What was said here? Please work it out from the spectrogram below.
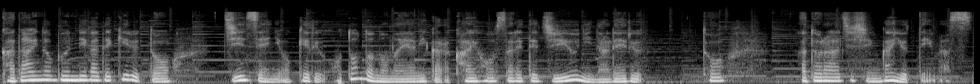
課題の分離ができると人生におけるほとんどの悩みから解放されて自由になれるとアドラー自身が言っています。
